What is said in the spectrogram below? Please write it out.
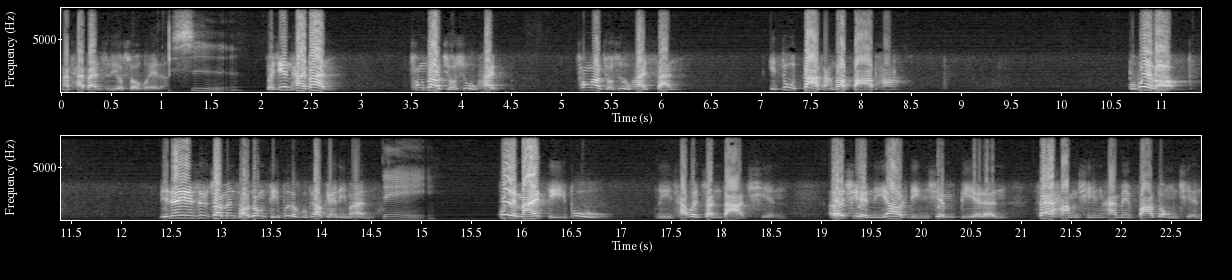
那台办是不是又受贿了？是。昨天台办冲到九十五块，冲到九十五块三，一度大涨到八趴。不会吧？林德燕是专门找这种底部的股票给你们？对，会买底部，你才会赚大钱，而且你要领先别人，在行情还没发动前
